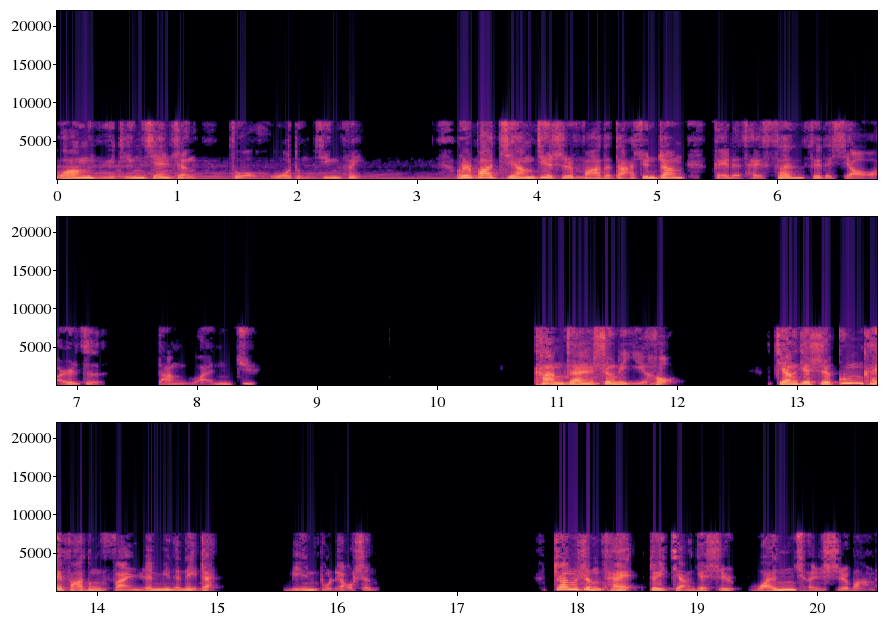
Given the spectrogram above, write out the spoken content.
王雨婷先生做活动经费，而把蒋介石发的大勋章给了才三岁的小儿子当玩具。抗战胜利以后。蒋介石公开发动反人民的内战，民不聊生。张胜才对蒋介石完全失望了。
